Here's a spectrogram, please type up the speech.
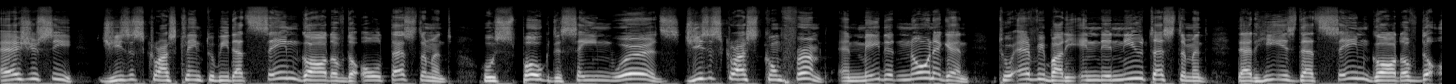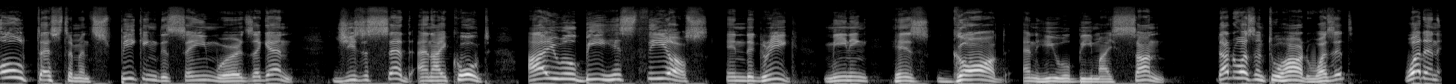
As you see, Jesus Christ claimed to be that same God of the Old Testament who spoke the same words. Jesus Christ confirmed and made it known again to everybody in the New Testament that he is that same God of the Old Testament speaking the same words again. Jesus said, and I quote, I will be his theos in the Greek, meaning his God, and he will be my son. That wasn't too hard, was it? What an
